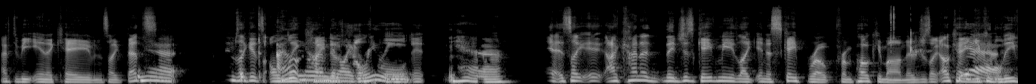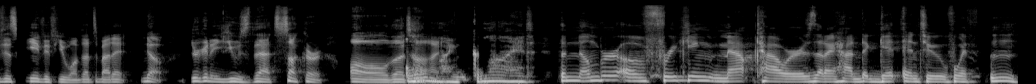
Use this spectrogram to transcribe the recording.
I have to be in a cave, and it's like that's yeah, seems like it's only kind of like, helpful. really- It- yeah. Yeah, it's like it, I kind of they just gave me like an escape rope from Pokemon. They're just like, okay, you can leave this cave if you want. That's about it. No, you're gonna use that sucker all the time. Oh my god, the number of freaking map towers that I had to get into with, mm,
